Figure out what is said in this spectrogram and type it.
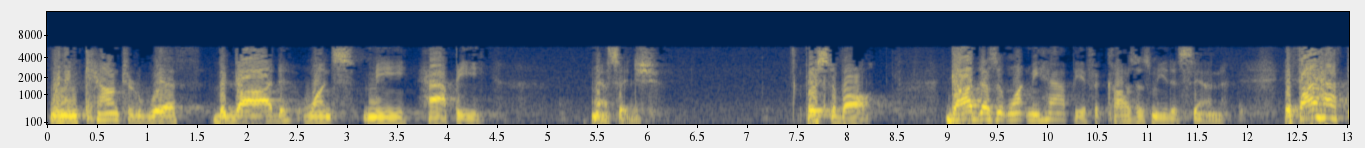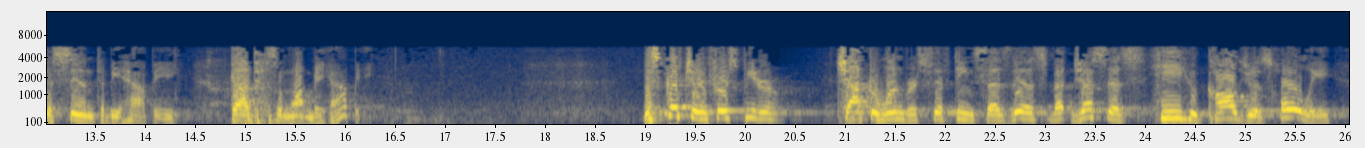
when encountered with the God wants me happy message. First of all, God doesn't want me happy if it causes me to sin. If I have to sin to be happy, God doesn't want me happy. The scripture in 1 Peter chapter 1 verse 15 says this, but just as he who called you is holy,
